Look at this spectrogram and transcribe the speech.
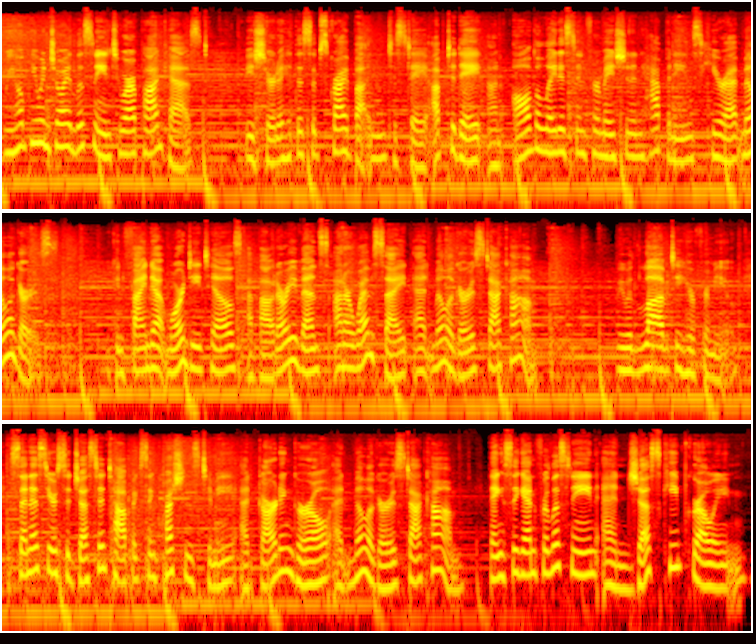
We hope you enjoyed listening to our podcast. Be sure to hit the subscribe button to stay up to date on all the latest information and happenings here at Milaegers. You can find out more details about our events on our website at milaegers.com. We would love to hear from you. Send us your suggested topics and questions to me at gardengirl at milaegers.com. Thanks again for listening and just keep growing.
